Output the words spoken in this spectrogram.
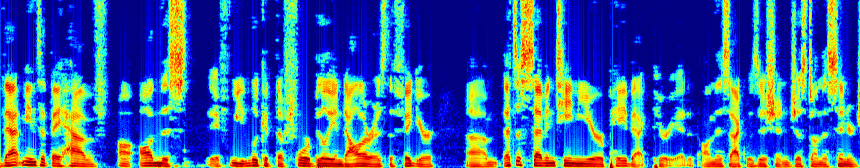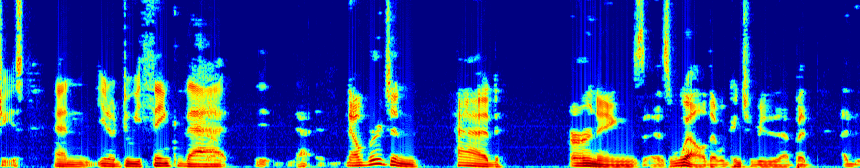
That means that they have uh, on this. If we look at the four billion dollar as the figure, um, that's a 17 year payback period on this acquisition, just on the synergies. And you know, do we think that? Now, Virgin had earnings as well that would contribute to that, but uh,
